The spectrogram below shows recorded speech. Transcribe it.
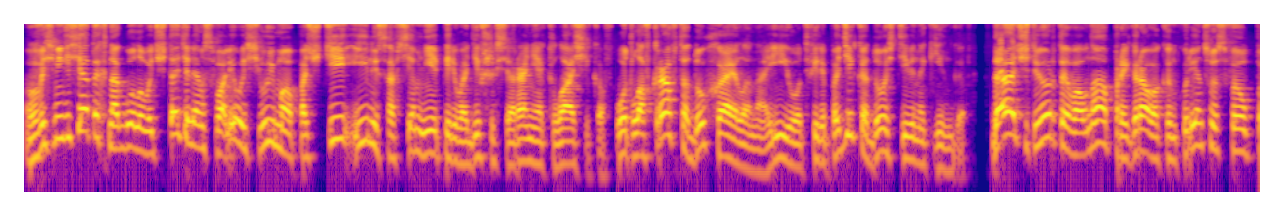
В 80-х на головы читателям свалилась уйма почти или совсем не переводившихся ранее классиков. От Лавкрафта до Хайлана и от Филиппа Дика до Стивена Кинга. Да, четвертая волна проиграла конкуренцию с ФЛП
